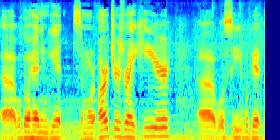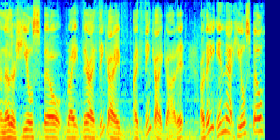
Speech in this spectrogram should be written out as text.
Uh, we'll go ahead and get some more archers right here. Uh, we'll see. We'll get another heal spell right there. I think I, I think I got it. Are they in that heal spell?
